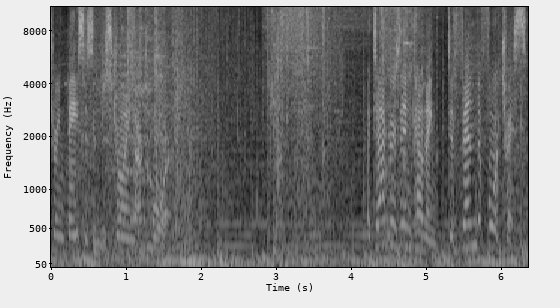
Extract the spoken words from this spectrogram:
capturing bases and destroying our core. Attackers incoming. Defend the fortress.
